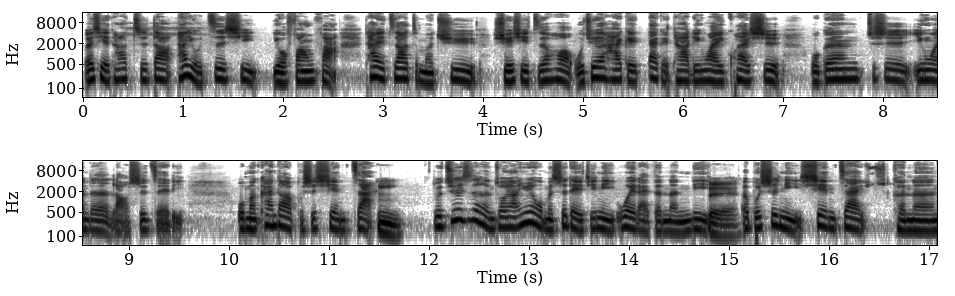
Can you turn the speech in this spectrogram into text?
而且他知道他有自信、有方法，他也知道怎么去学习。之后，我觉得还给带给他另外一块，是我跟就是英文的老师这里，我们看到的不是现在，嗯，我觉得是很重要，因为我们是累积你未来的能力，对，而不是你现在可能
